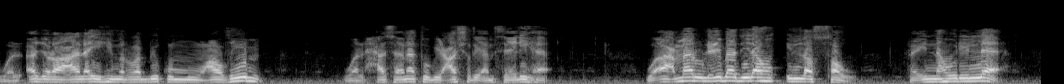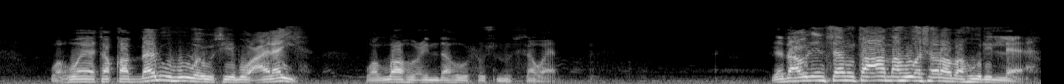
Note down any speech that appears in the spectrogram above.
والأجر عليه من ربكم عظيم والحسنة بعشر أمثالها. وأعمال العباد لهم إلا الصوم فإنه لله وهو يتقبله ويثيب عليه والله عنده حسن الثواب. يدع الإنسان طعامه وشرابه لله.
